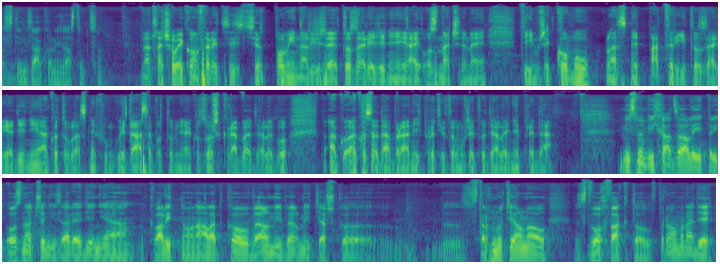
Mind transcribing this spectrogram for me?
s tým zákonným zástupcom. Na tlačovej konferencii ste spomínali, že to zariadenie je aj označené tým, že komu vlastne patrí to zariadenie, ako to vlastne funguje. Dá sa potom nejako zoškrabať, alebo ako, ako sa dá brániť proti tomu, že to ďalej nepredá? My sme vychádzali pri označení zariadenia kvalitnou nálepkou, veľmi, veľmi ťažko strhnutelnou z dvoch faktov. V prvom rade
